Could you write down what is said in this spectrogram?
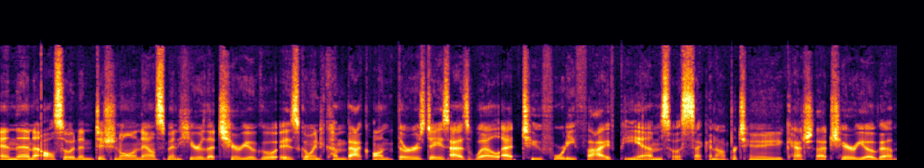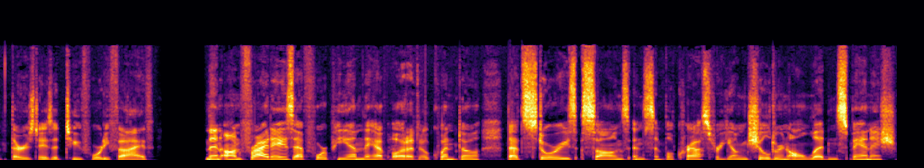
And then also an additional announcement here that Yoga is going to come back on Thursdays as well at 2:45 p.m. So a second opportunity to catch that Chair Yoga Thursdays at 2:45. Then on Fridays at 4 p.m., they have Hora del Cuento. That's stories, songs, and simple crafts for young children, all led in Spanish.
